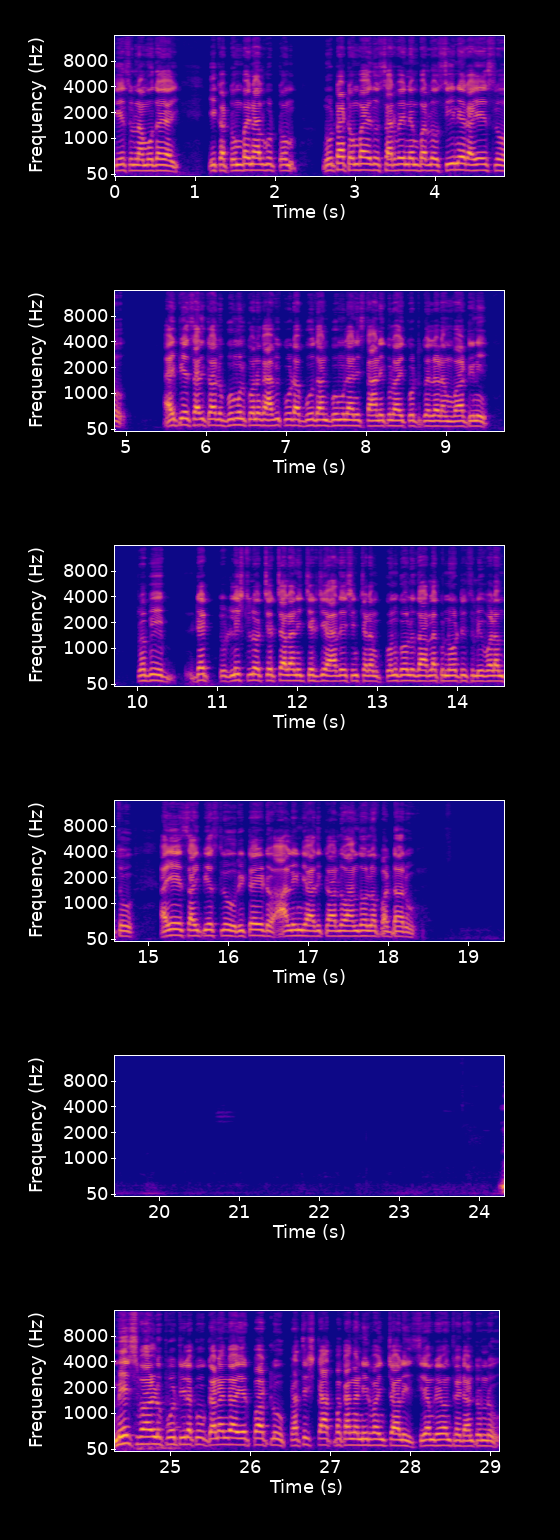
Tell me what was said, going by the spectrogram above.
కేసులు నమోదయ్యాయి. ఇక తొంభై నాలుగు తొం నూట తొంభై ఐదు సర్వే నెంబర్లో సీనియర్ ఐఏఎస్లో ఐపీఎస్ అధికారులు భూములు కొనగా అవి కూడా భూదాన్ భూములని స్థానికులు హైకోర్టుకు వెళ్ళడం వాటిని డెట్ లిస్టులో చేర్చాలని చర్చి ఆదేశించడం కొనుగోలుదారులకు నోటీసులు ఇవ్వడంతో ఐఏఎస్ ఐపీఎస్లు రిటైర్డ్ ఆల్ ఇండియా అధికారులు ఆందోళన పడ్డారు. మిస్ వరల్డ్ పోటీలకు ఘనంగా ఏర్పాట్లు ప్రతిష్టాత్మకంగా నిర్వహించాలి సీఎం రేవంత్ రెడ్డి అంటున్నారు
